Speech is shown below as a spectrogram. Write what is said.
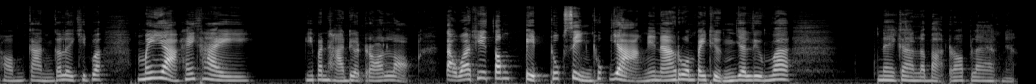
พร้อม ๆ กัน ก็เลยคิดว่าไม่อยากให้ใครมีปัญหาเดือดร้อนหรอก แต่ว่าที่ต้องปิดทุกสิ่งทุกอย่างเนี่ยนะ รวมไปถึงอย่าลืมว่า ในการระบาดรอบแรกเนี่ย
